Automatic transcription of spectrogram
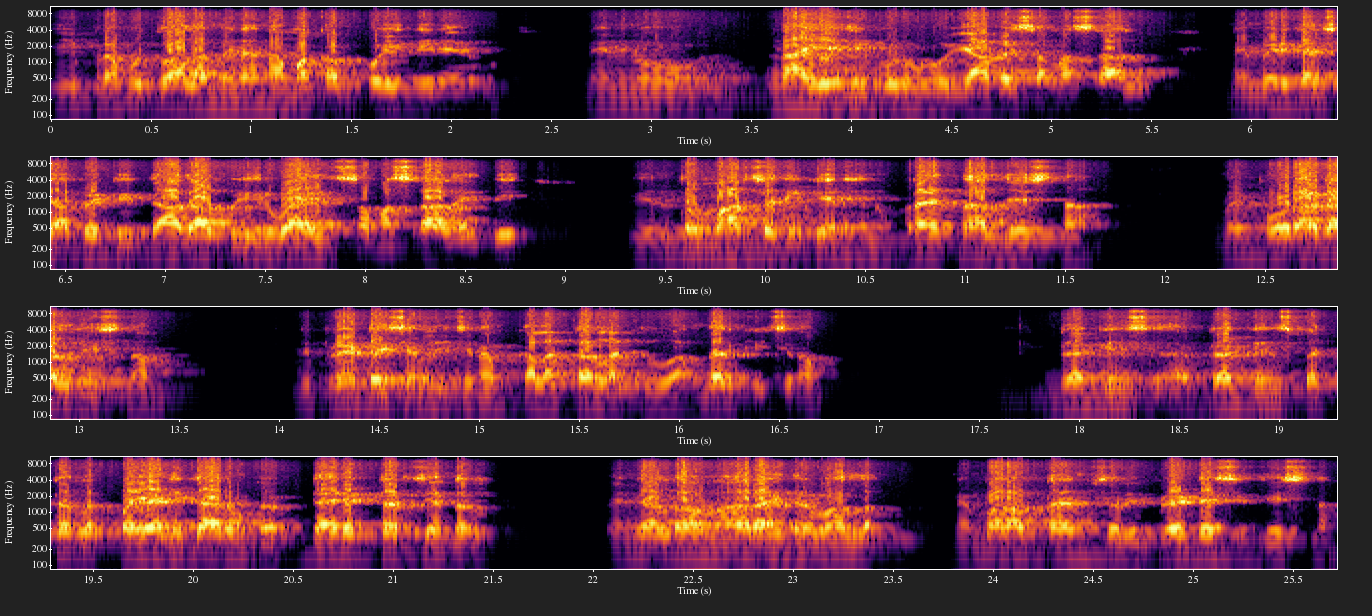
ఈ ప్రభుత్వాల మీద నమ్మకం పోయింది నేను. నేను నా ఏజ్ ఇప్పుడు యాభై సంవత్సరాలు. నేను మెడికల్ షాప్ పెట్టి దాదాపు ఇరవై ఐదు సంవత్సరాలు అయింది. ఎంతో మార్చడానికే నేను ప్రయత్నాలు చేసిన మేము పోరాటాలు చేసినాం. రిప్రజెంటేషన్లు ఇచ్చినాం కలెక్టర్లకు అందరికి ఇచ్చినాం. డ్రగ్ ఇన్స్ డ్రగ్ ఇన్స్పెక్టర్లకు పై అధికారి ఉంటారు డైరెక్టర్ జనరల్. వెంగళరావు నగర్ హైదరాబాద్లో. నెంబర్ ఆఫ్ టైమ్స్ రిప్రజెంటేషన్ చేసినాం.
